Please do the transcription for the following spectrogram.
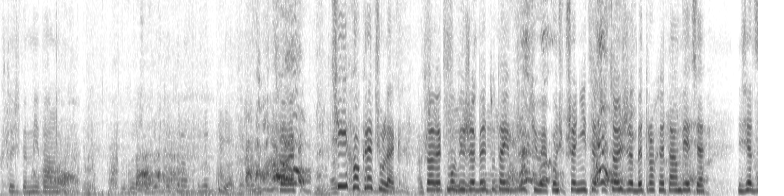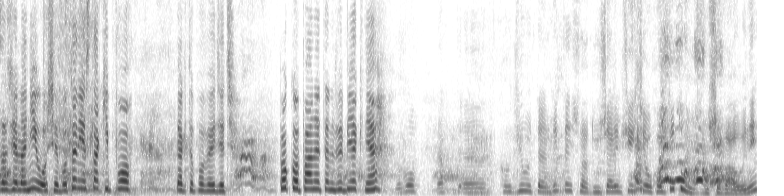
ktoś we mnie walnął. Znaczy, teraz to odbiła? Sławek, cicho, kreciulek. Sławek mówi, żeby tutaj wrzucił jakąś pszenicę czy coś, żeby trochę tam, wiecie, zie- zazieleniło się, bo ten jest taki po, jak to powiedzieć, pokopany ten wybieg, nie? No bo jak e, chodziły tędy, też na duże, ale mi się nie chciało chodzić, to tu buszowały, nie?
